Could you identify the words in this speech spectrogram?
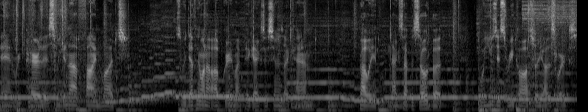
and repair this. We did not find much. So we definitely want to upgrade my pickaxe as soon as I can. Probably next episode, but We'll use this recall. I'll show you how this works.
